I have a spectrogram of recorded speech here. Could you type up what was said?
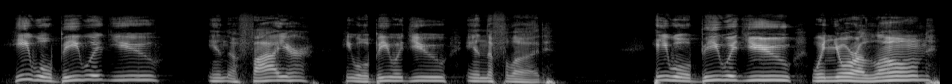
He will be with you in the fire, He will be with you in the flood. He will be with you when you're alone.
